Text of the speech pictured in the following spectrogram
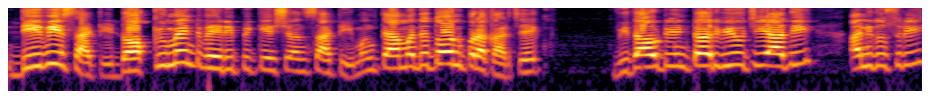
डी व्हीसाठी डॉक्युमेंट व्हेरिफिकेशनसाठी मग त्यामध्ये दोन प्रकारचे एक विदाऊट इंटरव्ह्यूची यादी आणि दुसरी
